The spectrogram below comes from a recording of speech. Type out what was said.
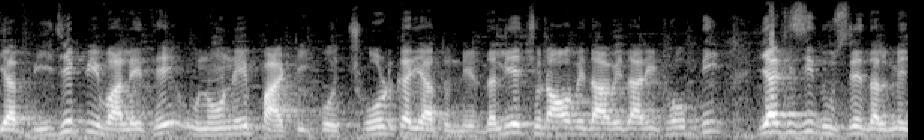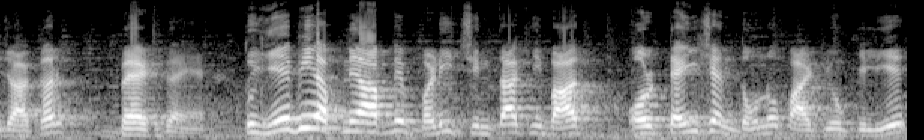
या बीजेपी वाले थे, उन्होंने पार्टी को छोड़कर या तो निर्दलीय चुनाव में दावेदारी ठोक दी या किसी दूसरे दल में जाकर बैठ गए हैं। तो ये भी अपने आप में बड़ी चिंता की बात और टेंशन दोनों पार्टियों के लिए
